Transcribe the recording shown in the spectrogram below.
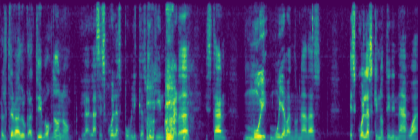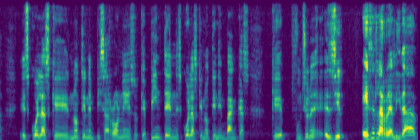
El tema educativo. No, no, las escuelas públicas, Joaquín, en verdad, están muy, muy abandonadas. Escuelas que no tienen agua, escuelas que no tienen pizarrones o que pinten, escuelas que no tienen bancas que funcionen. Es decir, esa es la realidad.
